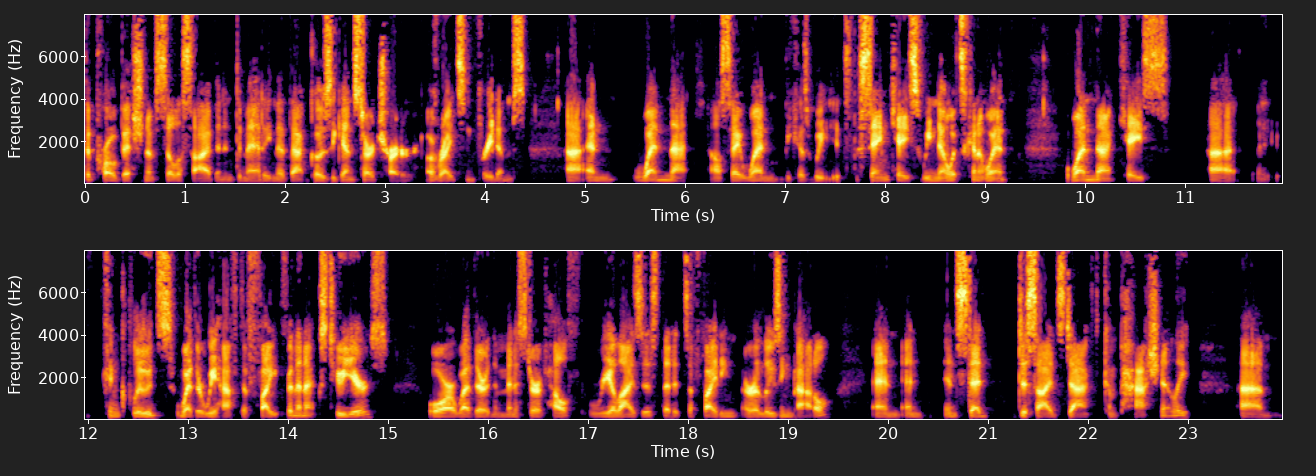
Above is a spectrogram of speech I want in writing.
the prohibition of psilocybin and demanding that that goes against our charter of rights and freedoms. Uh, and when that, I'll say when, because we, it's the same case, we know it's going to win. When that case uh, concludes whether we have to fight for the next two years or whether the Minister of Health realizes that it's a fighting or a losing battle and, and instead decides to act compassionately um,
